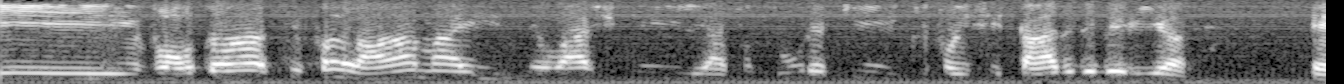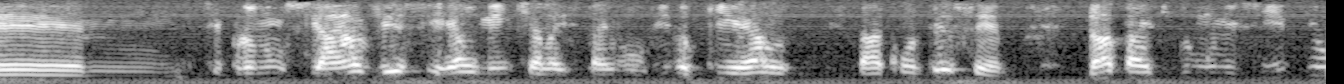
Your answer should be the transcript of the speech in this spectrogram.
e volto a se falar, mas eu acho que a futura que, que foi citada deveria é, se pronunciar, ver se realmente ela está envolvida, o que ela está acontecendo. Da parte do município,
